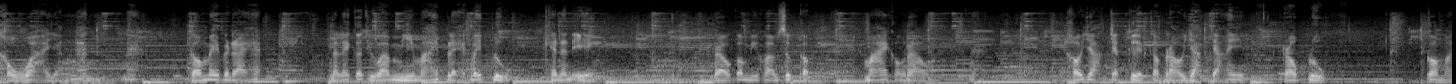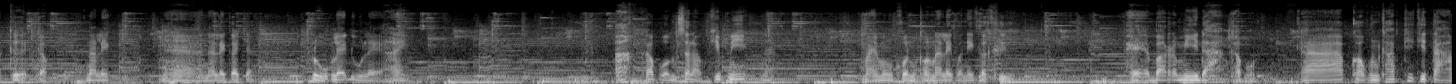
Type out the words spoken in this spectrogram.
เขาว่าอย่างนั้นนะก็ไม่เป็นไรฮะนั่นแหละก็ถือว่ามีไม้แปลกไว้ปลูกแค่นั้นเอง เราก็มีความสุขกับไม้ของเรานะเขาอยากจะเกิดกับเราอยากจะให้เราปลูก ก็มาเกิดกับนาเล็กนะนาเล็กก็จะปลูกและดูแลให้ อะครับผมสำหรับคลิปนี้นะไม้มงคลของนาเล็กวันนี้ก็คือ แผ่บารมีด่างครับผมครับ ขอบคุณครับที่ติดตาม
